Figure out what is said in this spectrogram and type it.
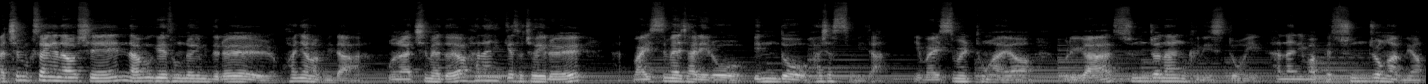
아침 묵상에 나오신 나무교회 성도님들을 환영합니다. 오늘 아침에도요, 하나님께서 저희를 말씀의 자리로 인도하셨습니다. 이 말씀을 통하여 우리가 순전한 그리스도인, 하나님 앞에 순종하며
